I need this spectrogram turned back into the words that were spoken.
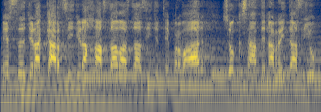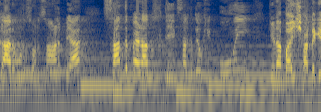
ਇਸ ਜਿਹੜਾ ਘਰ ਸੀ, ਜਿਹੜਾ ਹੱਸਦਾ ਵਸਦਾ ਸੀ, ਜਿੱਥੇ ਪਰਿਵਾਰ ਸੁੱਖ ਸਾਂਦ ਦੇ ਨਾਲ ਰਹਿੰਦਾ ਸੀ, ਉਹ ਘਰ ਹੁਣ ਸੁਨਸਾਨ ਪਿਆ। ਸੰਦ ਪੈੜਾ ਤੁਸੀਂ ਦੇਖ ਸਕਦੇ ਹੋ ਕਿ ਉਵੇਂ ਹੀ ਜਿਹੜਾ ਬਾਈ ਛੱਡ ਕੇ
